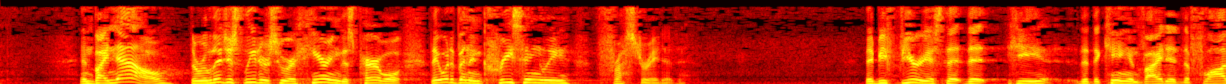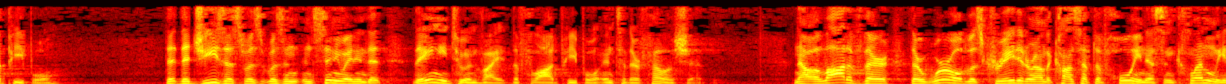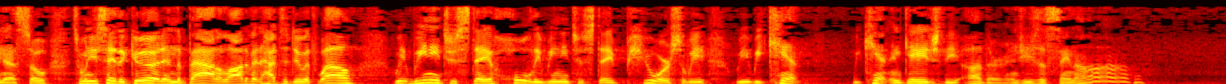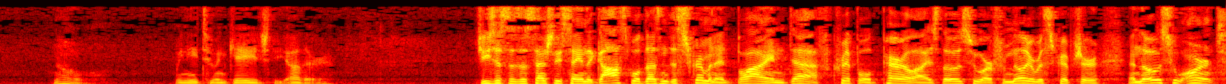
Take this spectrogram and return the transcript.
And by now, the religious leaders who are hearing this parable, they would have been increasingly frustrated. They'd be furious that, that, he, that the king invited the flawed people that, that Jesus was, was insinuating that they need to invite the flawed people into their fellowship. Now, a lot of their, their world was created around the concept of holiness and cleanliness. So, so when you say the good and the bad, a lot of it had to do with, well, we, we need to stay holy. We need to stay pure. So we, we, we, can't, we can't engage the other. And Jesus saying, ah, no. We need to engage the other. Jesus is essentially saying the gospel doesn't discriminate blind, deaf, crippled, paralyzed, those who are familiar with Scripture, and those who aren't.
